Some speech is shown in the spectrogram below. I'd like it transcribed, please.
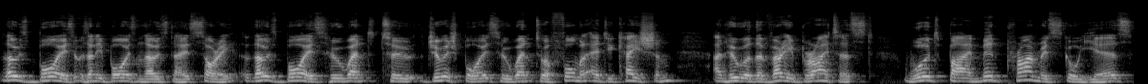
those boys, it was only boys in those days. Sorry, those boys who went to Jewish boys who went to a formal education and who were the very brightest would, by mid-primary school years,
